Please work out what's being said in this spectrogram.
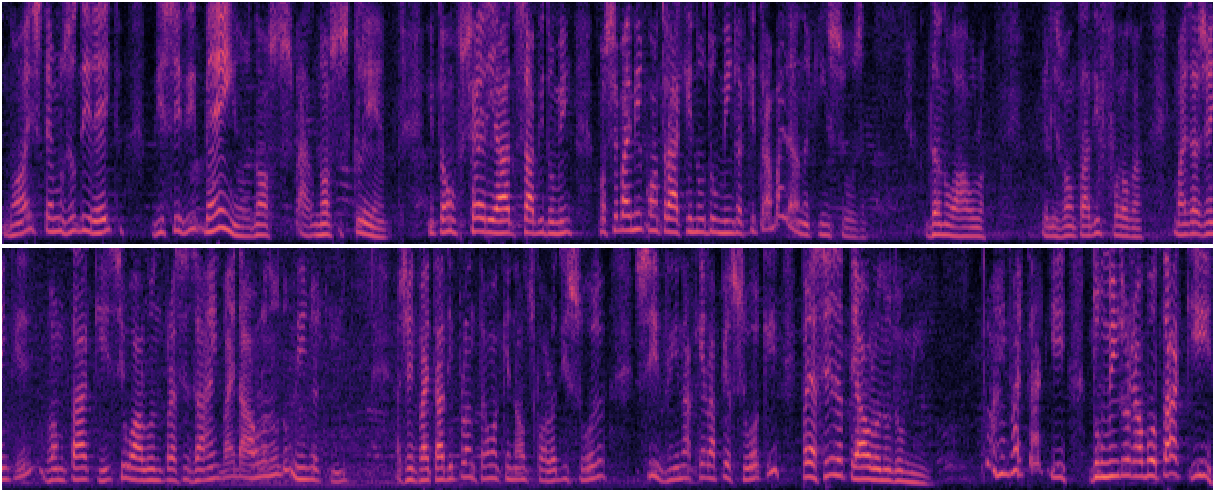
Nós temos o direito de servir bem os nossos, os nossos clientes. Então, feriado, sábado e domingo, você vai me encontrar aqui no domingo, aqui trabalhando aqui em Souza, dando aula. Eles vão estar de folga. Mas a gente vamos estar aqui, se o aluno precisar, a gente vai dar aula no domingo aqui. A gente vai estar de plantão aqui na Autoescola de Souza, servindo aquela pessoa que precisa ter aula no domingo. Então a gente vai estar aqui. Domingo eu já vou estar aqui.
